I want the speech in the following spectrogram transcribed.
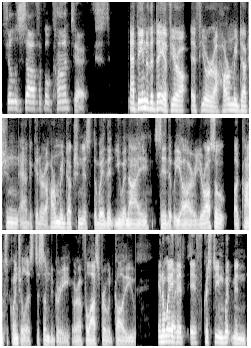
philosophical context. At the end of the day, if you're a, if you're a harm reduction advocate or a harm reductionist, the way that you and I say that we are, you're also a consequentialist to some degree, or a philosopher would call you, in a way that if Christine Whitman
